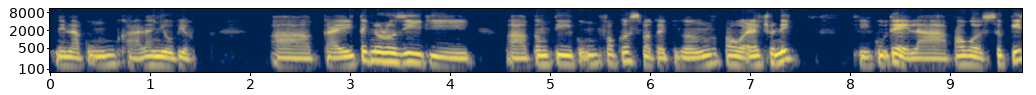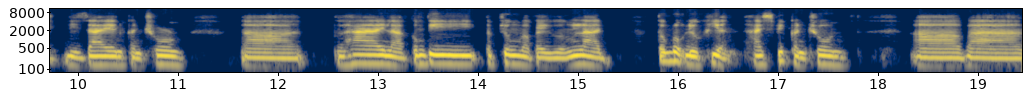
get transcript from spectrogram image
nên là cũng khá là nhiều việc. Uh, cái technology thì uh, công ty cũng focus vào cái hướng power electronic thì cụ thể là power circuit design and control à, thứ hai là công ty tập trung vào cái hướng là tốc độ điều khiển high speed control. À, và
